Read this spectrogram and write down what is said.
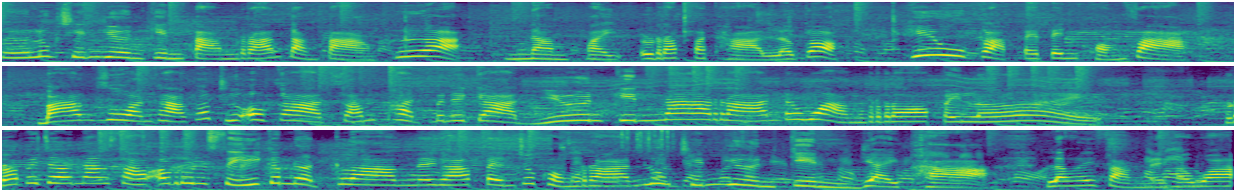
ซื้อลูกชิ้นยืนกินตามร้านต่างๆ เพื่อนำไปรับประทานแล้วก็หิ้วกลับไปเป็นของฝากบางส่วนค่ะก็ถือโอกาสสัมผัสบรรยากาศยืนกินหน้าร้านระหว่างรอไปเลย เราไปเจอนางสาวอรุณศรีกำเนิดกลางนะคะ เป็นเจ้าของร้านลูกชิ้นยืนกินใหญ่พาเล่าให้ฟังนะคะว่า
